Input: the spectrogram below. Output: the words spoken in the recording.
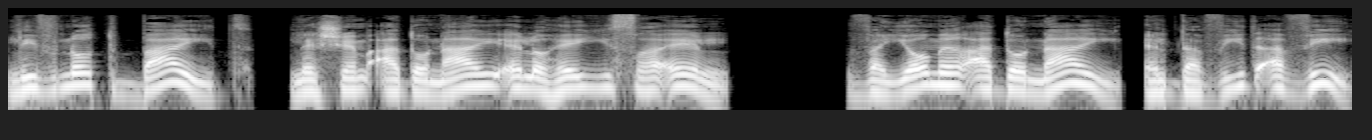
לבנות בית לשם אדוני אלוהי ישראל. ויאמר אדוני אל דוד אבי,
